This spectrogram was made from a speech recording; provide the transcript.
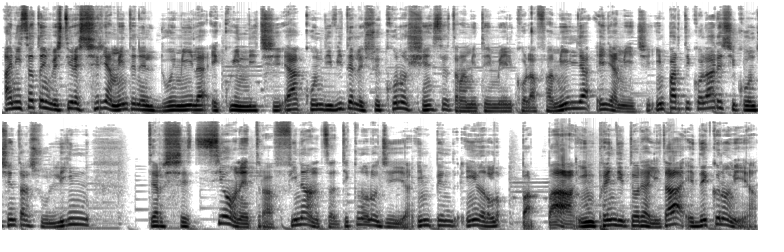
Ha iniziato a investire seriamente nel 2015 e a condividere le sue conoscenze tramite email con la famiglia e gli amici. In particolare si concentra sull'intersezione tra finanza, tecnologia, imprenditorialità ed economia.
